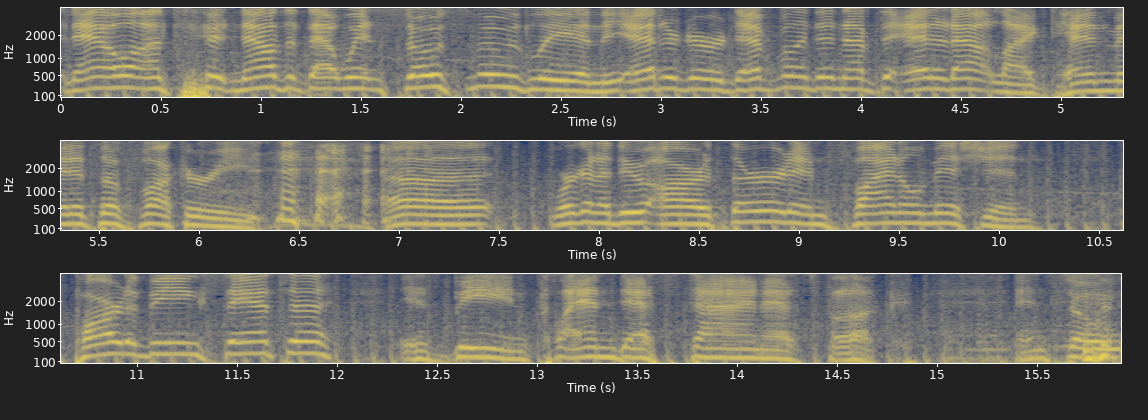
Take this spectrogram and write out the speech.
now on to now that that went so smoothly, and the editor definitely didn't have to edit out like 10 minutes of fuckery. uh, we're gonna do our third and final mission. Part of being Santa is being clandestine as fuck, and so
